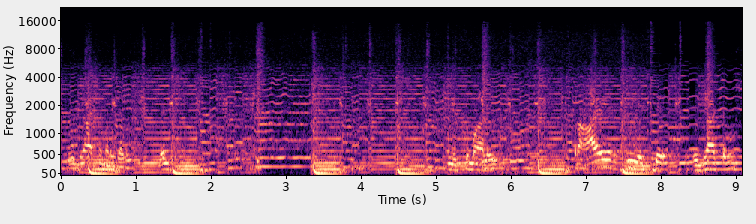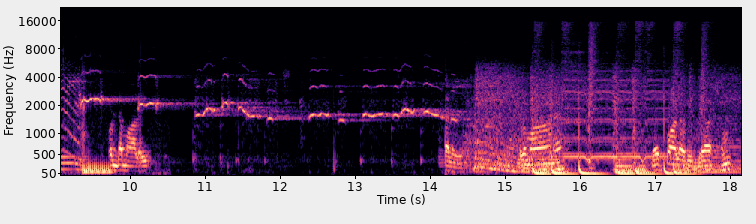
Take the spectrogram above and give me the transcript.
ருத்ராட்ச முத்து மாலை. அப்புறம் ஆயிரத்தி எட்டு ருத்ராட்சம் கொண்ட மாலை. பிரமான வேட்பாளர் ருத்ராட்சம்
